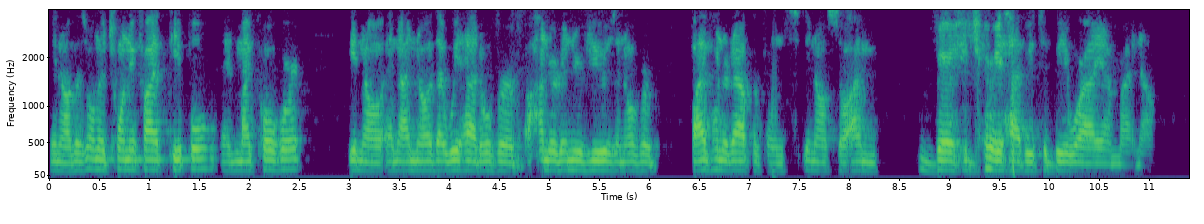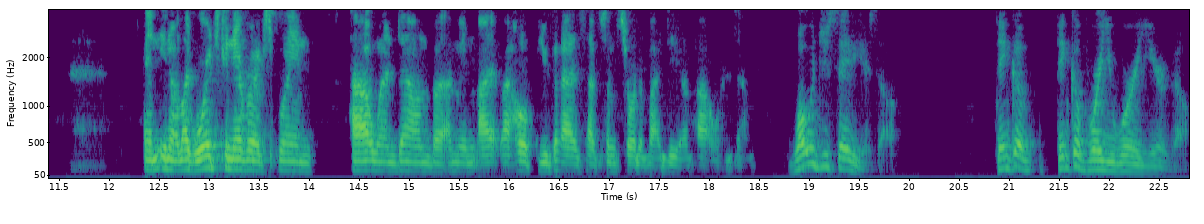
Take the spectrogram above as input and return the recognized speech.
You know, there's only 25 people in my cohort, you know, and I know that we had over 100 interviews and over 500 applicants, you know, so I'm very, very happy to be where I am right now. And, you know, like words can never explain how it went down, but I mean, I, I hope you guys have some sort of idea of how it went down. What would you say to yourself? Think of think of where you were a year ago.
